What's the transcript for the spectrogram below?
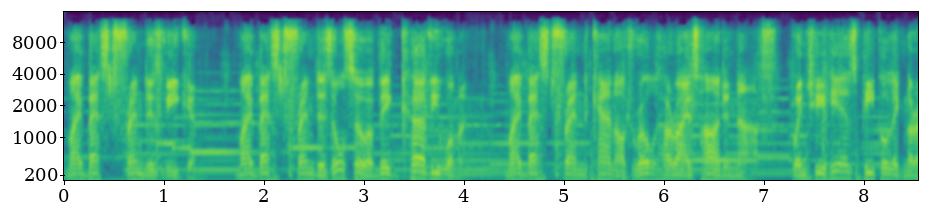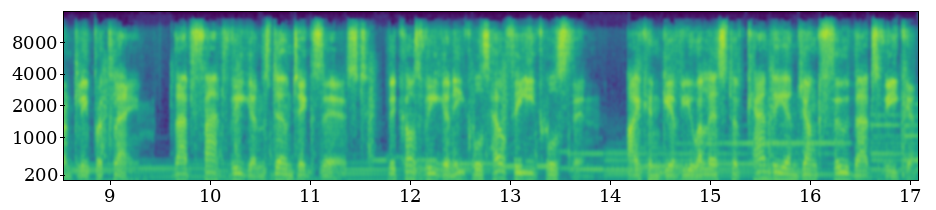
My best friend is vegan. My best friend is also a big curvy woman. My best friend cannot roll her eyes hard enough when she hears people ignorantly proclaim that fat vegans don't exist because vegan equals healthy equals thin. I can give you a list of candy and junk food that's vegan.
